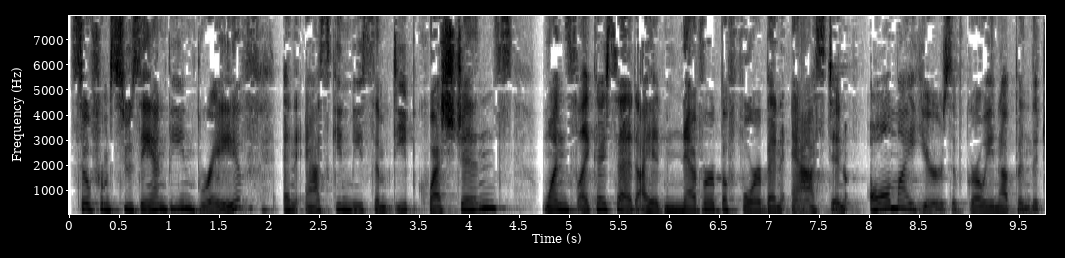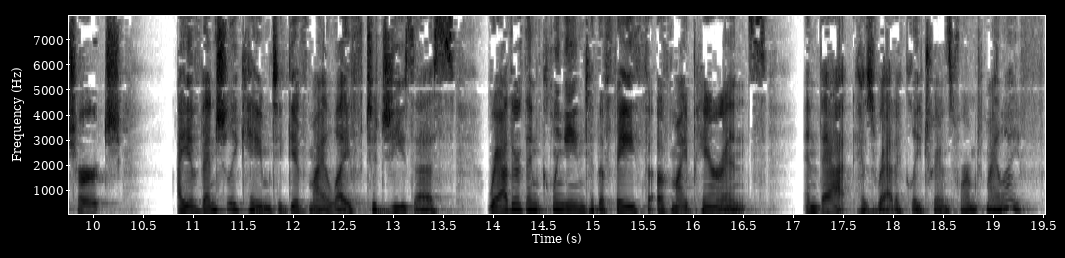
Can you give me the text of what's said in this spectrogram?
So from Suzanne being brave and asking me some deep questions, ones, like I said, I had never before been asked in all my years of growing up in the church, I eventually came to give my life to Jesus rather than clinging to the faith of my parents. And that has radically transformed my life.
